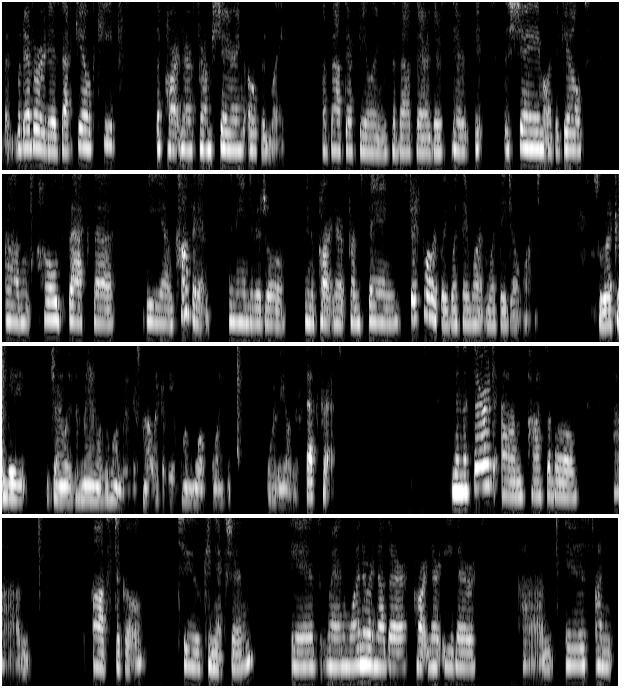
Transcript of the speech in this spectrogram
but whatever it is, that guilt keeps the partner from sharing openly about their feelings, about their there's their it, the shame or the guilt um, holds back the the um, confidence in the individual in the partner from saying straightforwardly what they want and what they don't want. So that can be generally the man or the woman. It's not like it be one more one or the other. That's correct. And then the third um, possible um, obstacle to connection is when one or another partner either um, is un,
